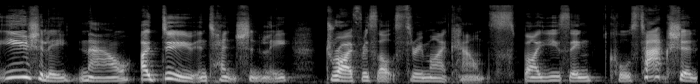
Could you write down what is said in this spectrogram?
usually now, I do intentionally drive results through my accounts by using calls to action,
